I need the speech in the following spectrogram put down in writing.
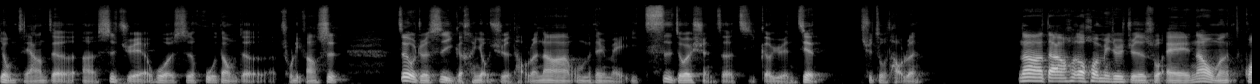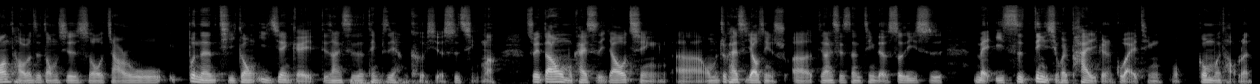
用怎样的呃视觉或者是互动的处理方式？这我觉得是一个很有趣的讨论。那我们等于每一次都会选择几个元件去做讨论。那当然，到后面就会觉得说，哎，那我们光讨论这东西的时候，假如不能提供意见给 design system team，是件很可惜的事情嘛。所以，当我们开始邀请，呃，我们就开始邀请呃 design system team 的设计师，每一次定期会派一个人过来听，我跟我们讨论。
